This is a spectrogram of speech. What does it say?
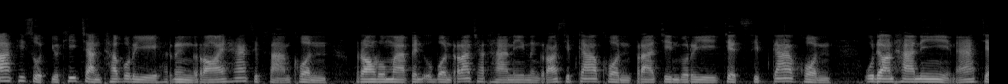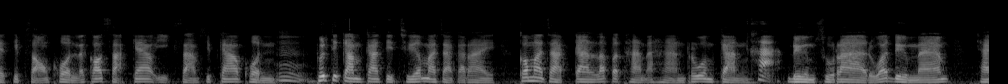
มากที่สุดอยู่ที่จันทบุรี 153 คน รองลงมาเป็นอุบลราชธานี 119 คน ปราจีนบุรี 79 คน อุดรธานีนะ 72 คน แล้วก็สระแก้วอีก 39 คนอืมพฤติกรรมการติดเชื้อมาจากอะไร ก็มาจากการรับประทานอาหารร่วมกันค่ะดื่มสุราหรือว่าดื่มน้ำใช้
